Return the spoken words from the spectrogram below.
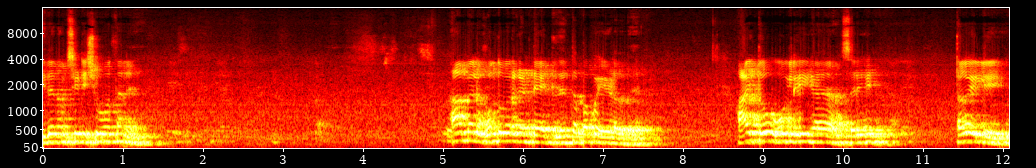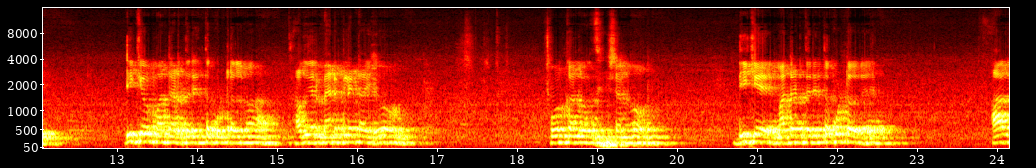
ಇದೇ ನಮ್ಮ ಸಿಟಿ ಶಿವ ತಾನೆ ಆಮೇಲೆ ಒಂದೂವರೆ ಗಂಟೆ ಆಯ್ತದೆ ಅಂತ ಪಾಪ ಹೇಳಿದ್ರೆ ಆಯಿತು, ಹೋಗ್ಲಿ, ಈಗ ಸರಿ. ತಗೋ ಇಲ್ಲಿ. ಡಿ ಕೆ ಅವ್ರು ಮಾತಾಡ್ತಾರೆ ಅಂತ ಕೊಟ್ರಲ್ವಾ? ಅದು ಏನು ಮ್ಯಾನಿಪುಲೇಟ್ ಆಯಿತು ಫೋನ್ ಕಾನ್ವರ್ಸೇಷನ್ನು ಡಿ ಕೆ ಮಾತಾಡ್ತಾರೆ ಅಂತ ಕೊಟ್ಟವ್ರೆ. ಆಗ,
